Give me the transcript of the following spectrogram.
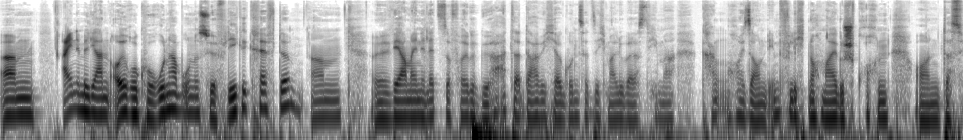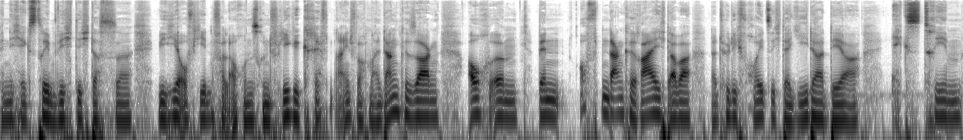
Ähm, eine Milliarde Euro Corona-Bonus für Pflegekräfte. Ähm, wer meine letzte Folge gehört hat, da habe ich ja grundsätzlich mal über das Thema Krankenhäuser und Impfpflicht nochmal gesprochen. Und das finde ich extrem wichtig, dass äh, wir hier auf jeden Fall auch unseren Pflegekräften einfach mal Danke sagen. Auch ähm, wenn oft ein Danke reicht, aber natürlich freut sich da jeder, der extrem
